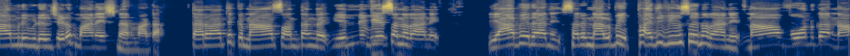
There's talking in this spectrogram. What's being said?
కామెడీ వీడియోలు చేయడం మానేసిన అనమాట తర్వాత ఇక నా సొంతంగా ఎన్ని వ్యూస్ అయినా రాని యాభై రాని సరే నలభై పది వ్యూస్ అయినా రాని నా ఓన్గా నా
